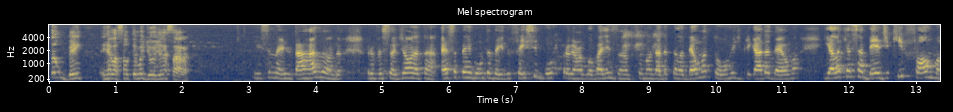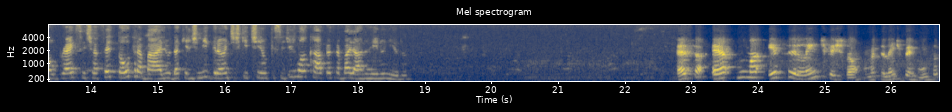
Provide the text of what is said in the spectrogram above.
tão bem em relação ao tema de hoje, né, Sara? Isso mesmo, está arrasando. Professor Jonathan, essa pergunta veio do Facebook, programa Globalizando, foi mandada pela Delma Torres, obrigada Delma, e ela quer saber de que forma o Brexit afetou o trabalho daqueles migrantes que tinham que se deslocar para trabalhar no Reino Unido. Essa é uma excelente questão, uma excelente pergunta,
